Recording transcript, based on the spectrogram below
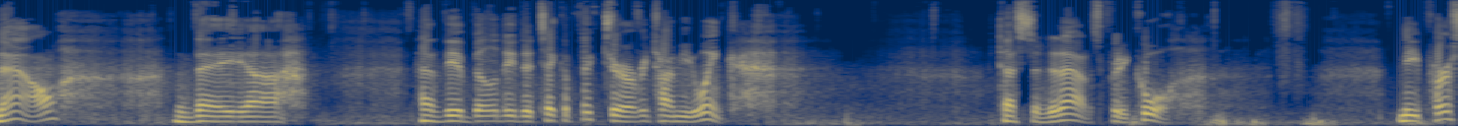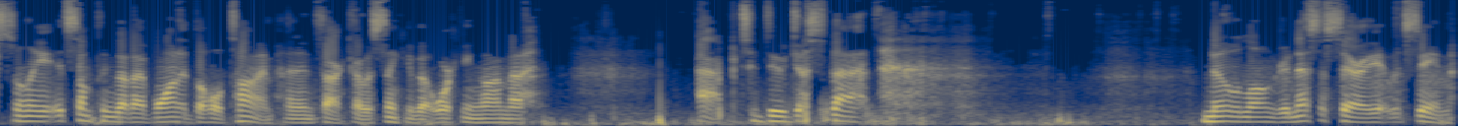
Now, they uh, have the ability to take a picture every time you wink. Tested it out, it's pretty cool me personally, it's something that I've wanted the whole time. And in fact, I was thinking about working on a app to do just that. No longer necessary, it would seem.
